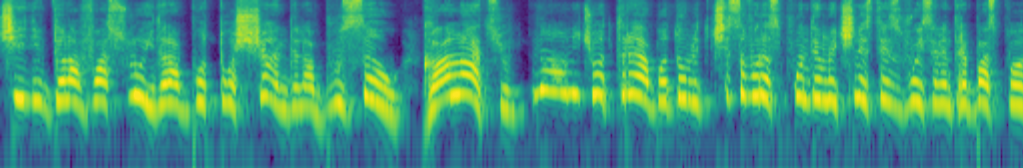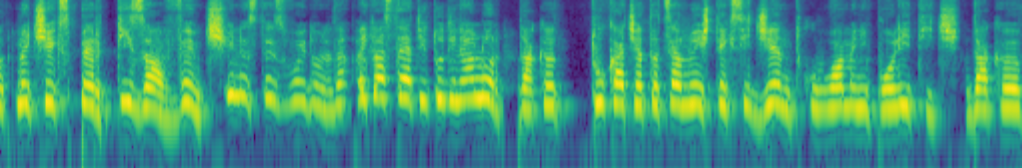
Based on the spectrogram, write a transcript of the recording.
Cei din- de la Vaslui, de la Botoșan, de la Buzău, Galațiu, nu au nicio treabă, domnule. Ce să vă răspundem noi? Cine sunteți voi să ne întrebați pe noi ce expertiză avem? Cine sunteți voi, domnule? Da? Adică asta e atitudinea lor. Dacă tu ca cetățean nu ești exigent cu oamenii politici, dacă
